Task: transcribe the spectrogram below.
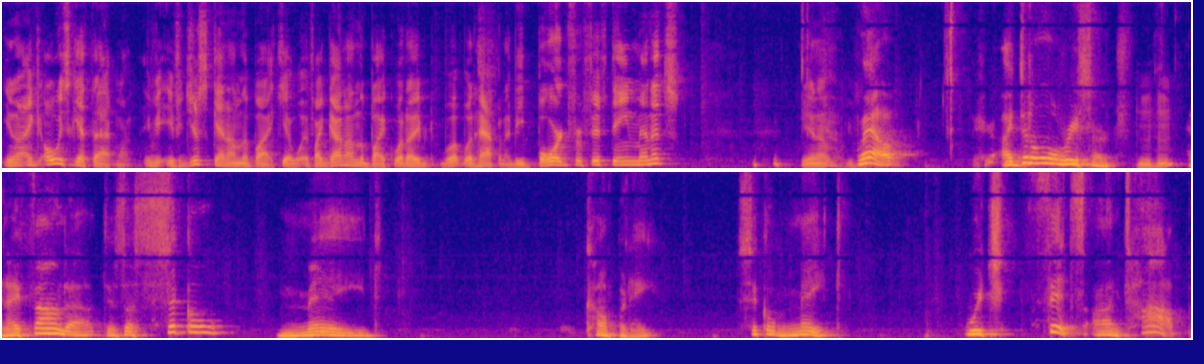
you know, I always get that one. If you, if you just get on the bike, yeah. Well, if I got on the bike, what I what would happen? I'd be bored for fifteen minutes. You know. Well, I did a little research Mm-hmm. and I found out there's a sickle made company, Sickle Mate, which fits on top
